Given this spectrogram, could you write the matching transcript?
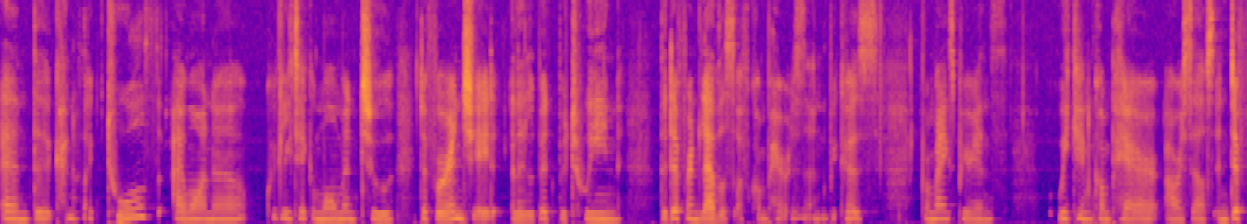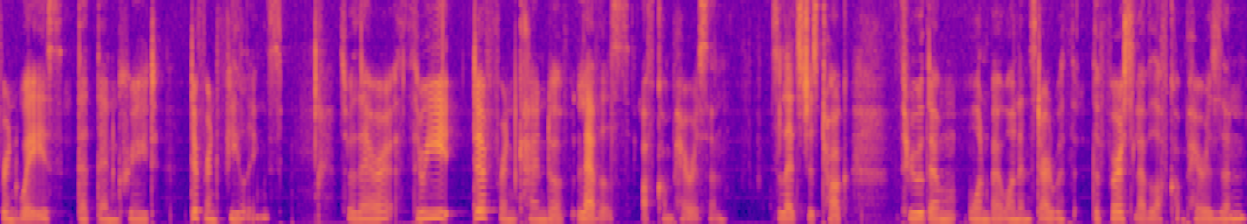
and the kind of like tools, I want to quickly take a moment to differentiate a little bit between the different levels of comparison because from my experience we can compare ourselves in different ways that then create different feelings. So there are three different kind of levels of comparison. So let's just talk through them one by one and start with the first level of comparison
